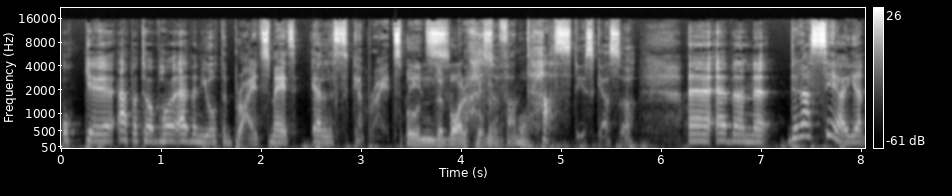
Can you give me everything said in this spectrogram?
och eh, Apatow har även gjort Bridesmaids, älskar Bridesmaids. Underbar film. Alltså fantastisk alltså. Eh, även eh, den här serien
